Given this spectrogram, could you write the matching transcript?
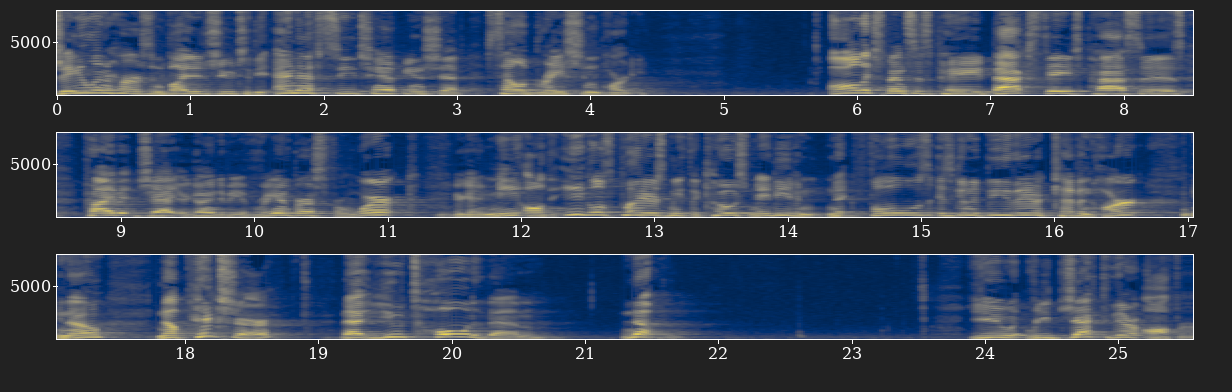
Jalen Hurts invited you to the NFC Championship celebration party. All expenses paid, backstage passes, private jet. You're going to be reimbursed for work. You're going to meet all the Eagles players, meet the coach. Maybe even Nick Foles is going to be there, Kevin Hart, you know? Now picture that you told them no. You reject their offer.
